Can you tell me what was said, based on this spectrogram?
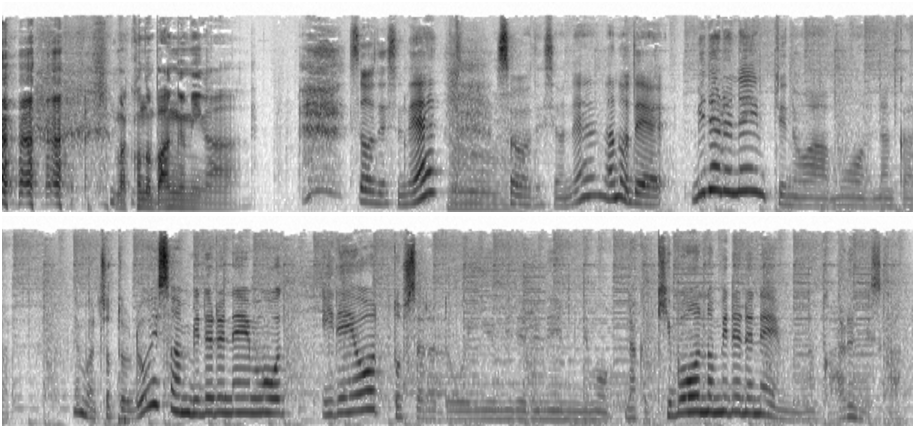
まあこの番組が。そうですね。うん。そうですよね。なのでミドルネームっていうのはもうなんかでもちょっとロイさんミドルネームを入れようとしたらどういうミドルネームでもなんか希望のミドルネームなんかあるんですか？ミ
